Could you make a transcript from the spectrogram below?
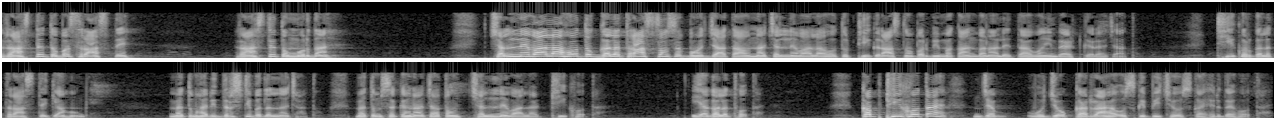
रास्ते तो बस रास्ते रास्ते तो मुर्दा हैं। चलने वाला हो तो गलत रास्तों से पहुँच जाता हो, ना चलने वाला हो तो ठीक रास्तों पर भी मकान बना लेता है, वहीं बैठ के रह जाता ठीक और गलत रास्ते क्या होंगे? मैं तुम्हारी दृष्टि बदलना चाहता हूँ। मैं तुमसे कहना चाहता हूँ, चलने वाला ठीक होता है, या गलत होता है। कब ठीक होता है? जब वो जो कर रहा है, उसके पीछे उसका हृदय होता है।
